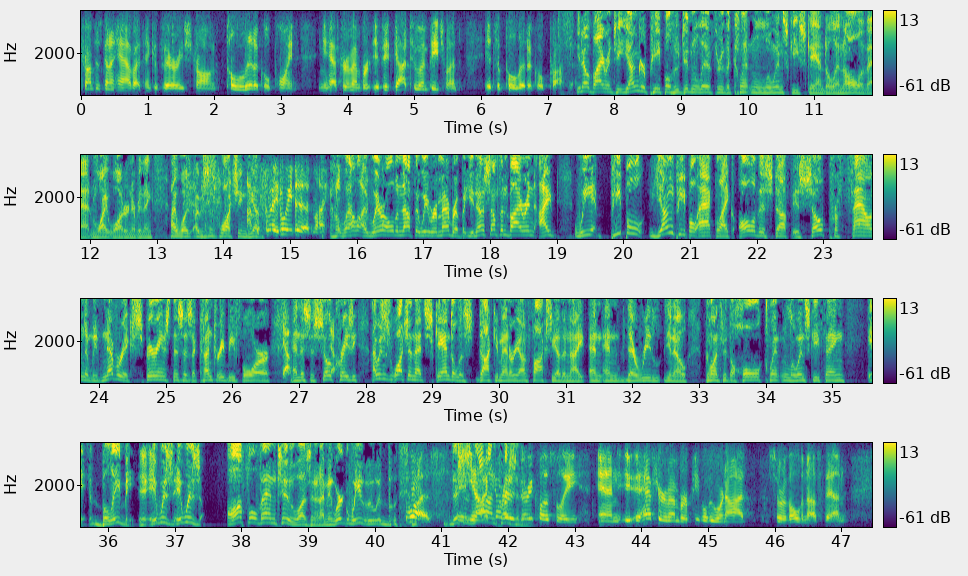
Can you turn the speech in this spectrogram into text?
Trump is going to have, I think, a very strong political point. And you have to remember, if it got to impeachment, it's a political process. You know, Byron, to younger people who didn't live through the Clinton Lewinsky scandal and all of that and Whitewater and everything, I was I was just watching the I'm other. afraid we did, Mike. Well, uh, we're old enough that we remember it, but you know something, Byron? I we people, young people act like all of this stuff is so profound, and we've never experienced this as a country before, Yeah. and this is so Yeah. crazy. I was just watching that scandalous documentary on Fox the other night, and and they're re, you know going through the whole Clinton Lewinsky thing. It, believe me, it, it was it was awful then too, wasn't it? I mean, we're we. we It was. This is you know, not I covered it unprecedented. very closely, and you you have to remember people who were not sort of old enough then.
